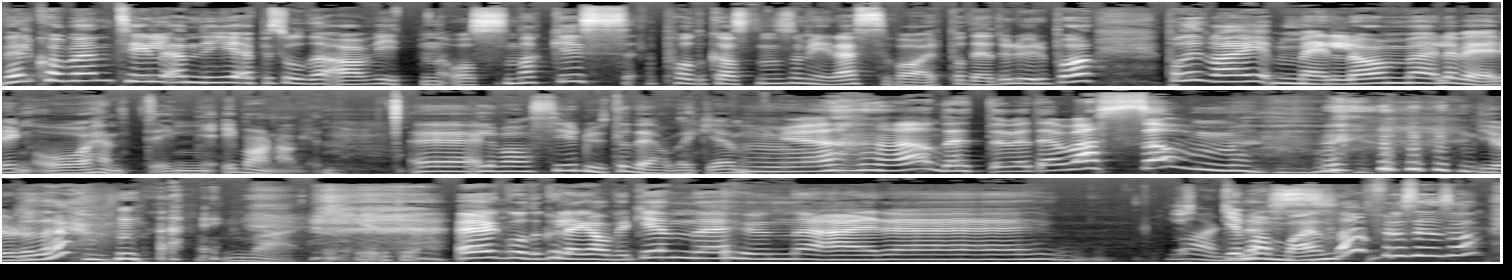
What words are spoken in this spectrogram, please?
Velkommen til en ny episode av Viten og snakkis, podkasten som gir deg svar på det du lurer på på din vei mellom levering og henting i barnehagen. Eh, eller hva sier du til det, Anniken? Ja, dette vet jeg masse om. Gjør du det? Nei. Eh, gode kollega Anniken, eh, hun er eh, ikke mamma ennå, for å si det sånn.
